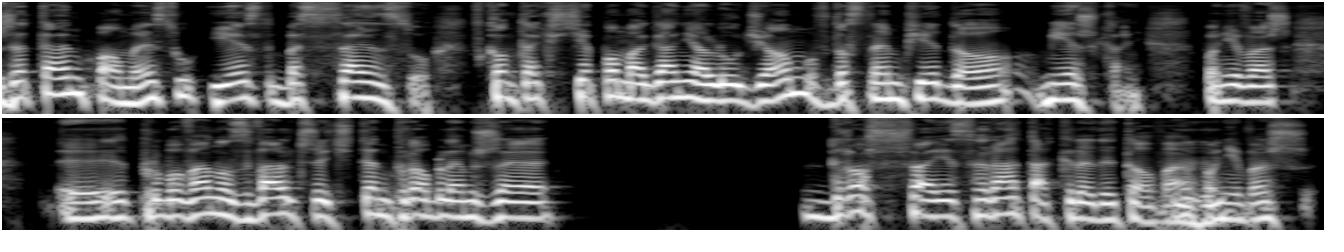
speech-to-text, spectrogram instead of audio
że ten pomysł jest bez sensu w kontekście pomagania ludziom w dostępie do mieszkań, ponieważ y, próbowano zwalczyć ten problem, że droższa jest rata kredytowa, ponieważ y,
